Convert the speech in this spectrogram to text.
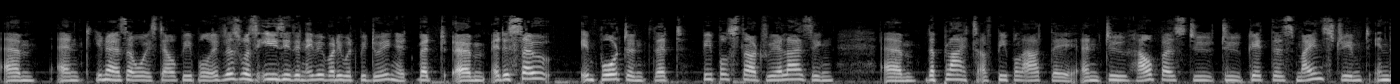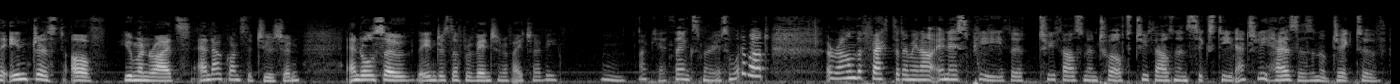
Um, and, you know, as I always tell people, if this was easy, then everybody would be doing it. But um, it is so important that people start realizing um, the plight of people out there and to help us to, to get this mainstreamed in the interest of human rights and our constitution and also the interest of prevention of HIV. Hmm. Okay, thanks, Maria. So what about around the fact that, I mean, our NSP, the 2012 to 2016, actually has as an objective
